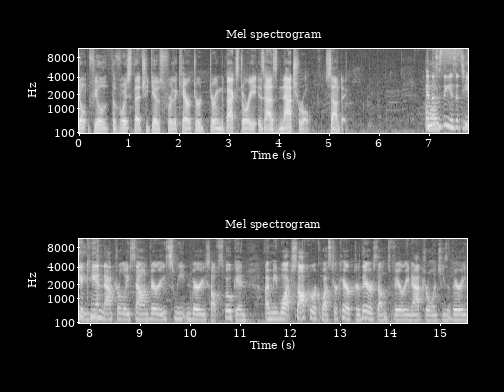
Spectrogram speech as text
don't feel that the voice that she gives for the character during the backstory is as natural sounding. And Oh, that's the thing is that Tia can naturally sound very sweet and very soft spoken. I mean, watch Sakura Quest. Her character there sounds very natural, and she's a very,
